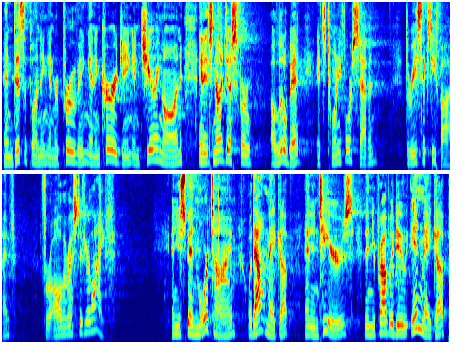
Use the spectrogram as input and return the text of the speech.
and disciplining and reproving and encouraging and cheering on. And it's not just for a little bit, it's 24 7, 365 for all the rest of your life. And you spend more time without makeup and in tears than you probably do in makeup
